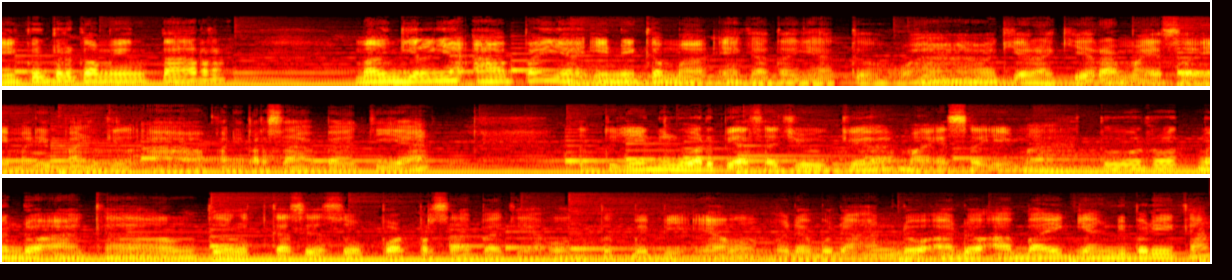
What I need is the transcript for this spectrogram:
Ikut berkomentar Manggilnya apa ya ini ke Mae katanya tuh? Wah kira-kira Mae Soima dipanggil apa nih persahabat ya? Tentunya ini luar biasa juga Mae Soima turut mendoakan Turut kasih support persahabat ya Untuk BBL Mudah-mudahan doa-doa baik yang diberikan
